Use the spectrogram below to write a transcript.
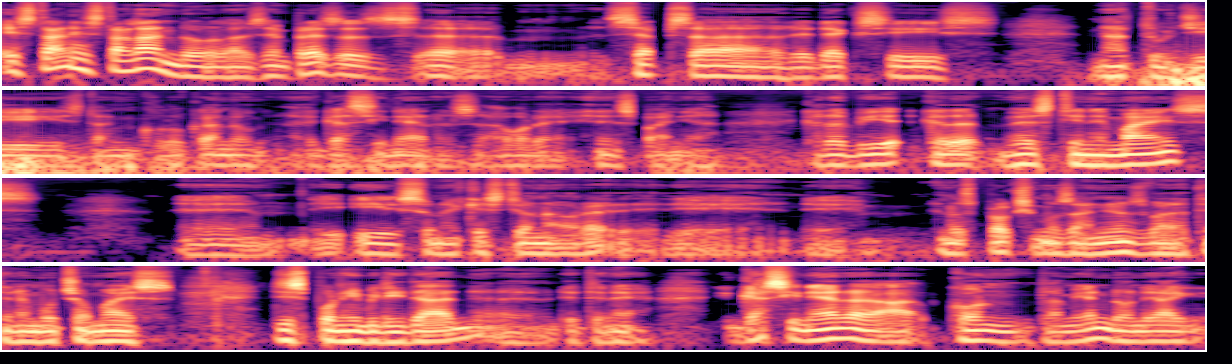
están instalando las empresas uh, Cepsa, Redexis, Naturgy, están colocando gasineras ahora en España. Cada, cada vez tiene más eh, y, y, es una cuestión ahora de, de en los próximos años van a tener mucho más disponibilidad eh, de tener gasinera con también donde hay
